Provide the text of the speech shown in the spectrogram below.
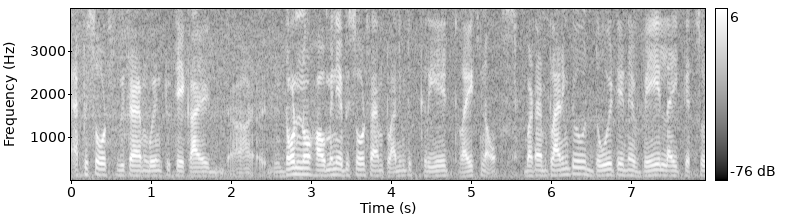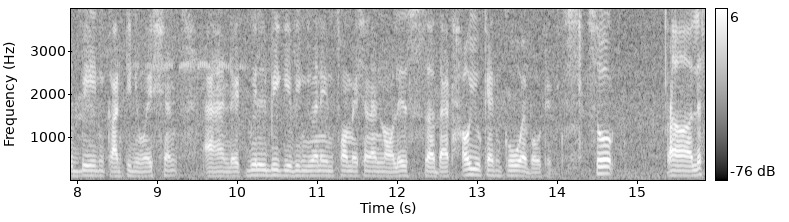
episodes which i am going to take. I uh, don't know how many episodes i am planning to create right now but i'm planning to do it in a way like it should be in continuation and it will be giving you an information and knowledge uh, that how you can go about it. So uh, let's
